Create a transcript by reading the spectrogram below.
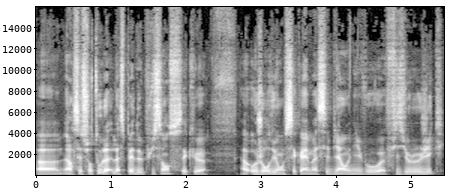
euh, alors c'est surtout l'aspect de puissance, c'est que euh, aujourd'hui on le sait quand même assez bien au niveau physiologique.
